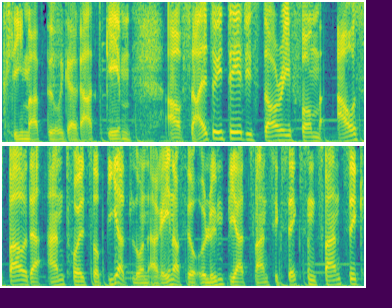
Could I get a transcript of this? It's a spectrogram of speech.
Klimabürgerrat geben. Auf Salto-Idee die Story vom Ausbau der Antholzer Biathlon Arena für Olympia 2026.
